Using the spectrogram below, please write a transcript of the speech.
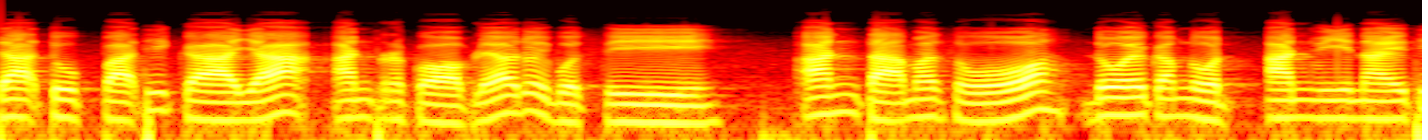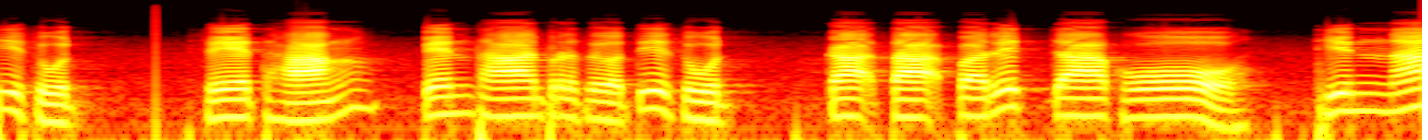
จะตุปปฏิกายะอันประกอบแล้วด้วยบทสีอันตะมโสโดยกำหนดอันมีในที่สุด เศษถังเป็นทานประเสริฐที่สุด กะตะปริจจาโค ทินนะ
